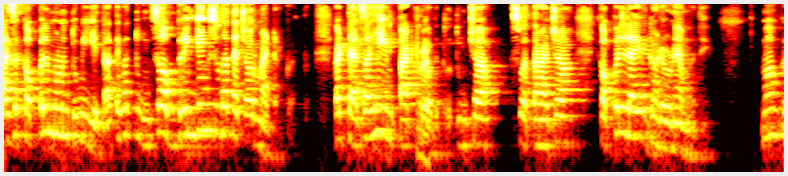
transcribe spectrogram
ऍज अ कपल म्हणून तुम्ही येता तेव्हा तुमचं अपब्रिंगिंग सुद्धा त्याच्यावर मॅटर करतं. कारण त्याचाही इम्पॅक्ट पडतो तुमच्या स्वतःच्या कपल लाईफ घडवण्यामध्ये. मग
